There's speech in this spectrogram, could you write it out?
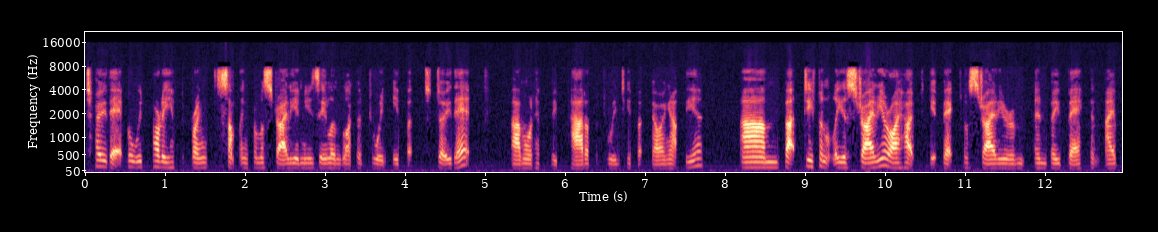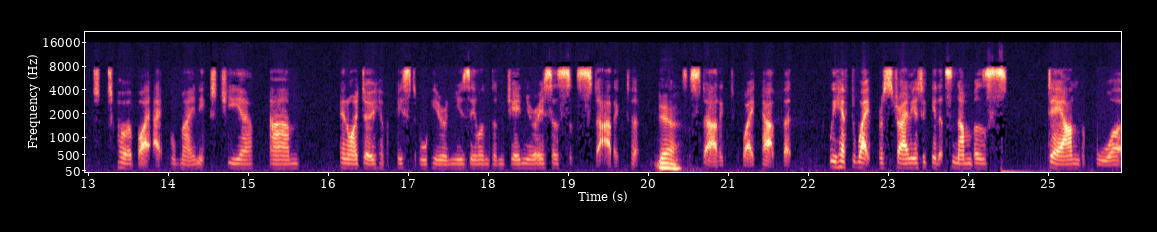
to that, but we'd probably have to bring something from Australia and New Zealand, like a joint effort to do that. Um, I would have to be part of a joint effort going up there. Um, but definitely Australia. I hope to get back to Australia and, and be back and able to tour by April, May next year. Um, and I do have a festival here in New Zealand in January, so it's starting to Yeah, it's starting to wake up, but we have to wait for Australia to get its numbers down before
